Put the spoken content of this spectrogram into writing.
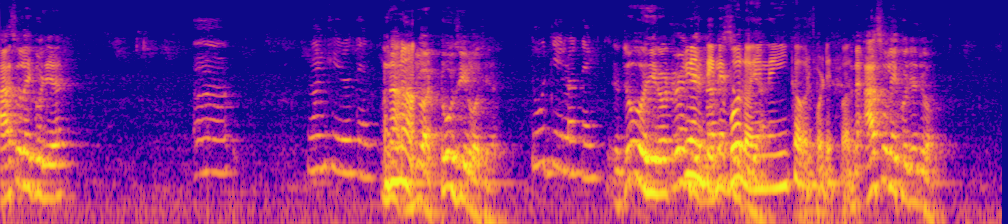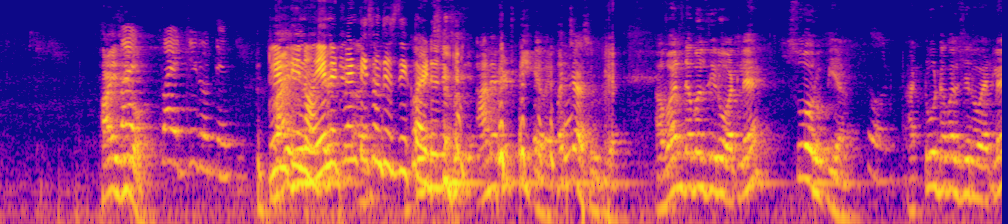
આ શું લખ્યું છે? ના ના. જો ટુ ઝીરો છે. જો ઝીરો ટ્વેન્ટી ને બોલો એને ઈ ખબર પડે જ અને આ શું લખ્યું છે જો? નો એને સુધી શીખવાડ્યું આને કહેવાય રૂપિયા. આ એટલે સો રૂપિયા. આ ટુ ડબલ ઝીરો એટલે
